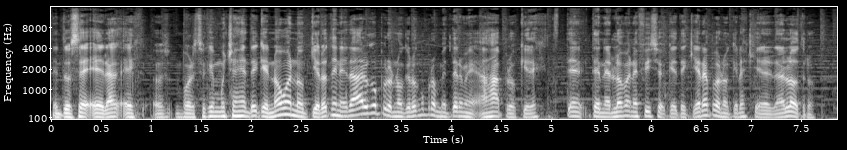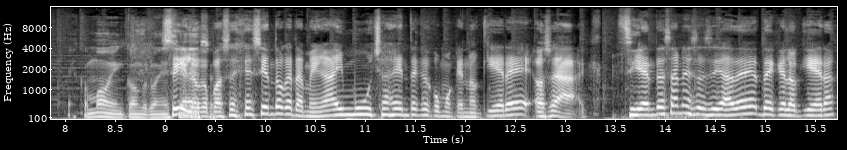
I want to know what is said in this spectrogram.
Entonces era es- por eso es que hay mucha gente que no, bueno, quiero tener algo, pero no quiero comprometerme. Ajá, pero quieres te- tener los beneficios que te quiera, pero no quieres querer al otro. Es como incongruencia. Sí, lo que pasa es que siento que también hay mucha gente que como que no quiere, o sea, siente esa necesidad de, de que lo quieran,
